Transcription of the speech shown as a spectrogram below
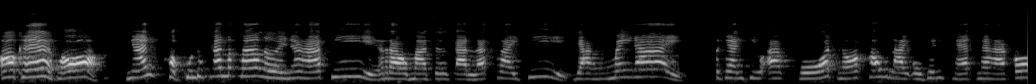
โอเคพองั้นขอบคุณทุกท่านมาก ๆ เลยนะคะ ที่เรามาเจอกันและใครที่ยังไม่ได้สแกน QR code เนาะเข้า Line Open Chat นะคะ ก็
